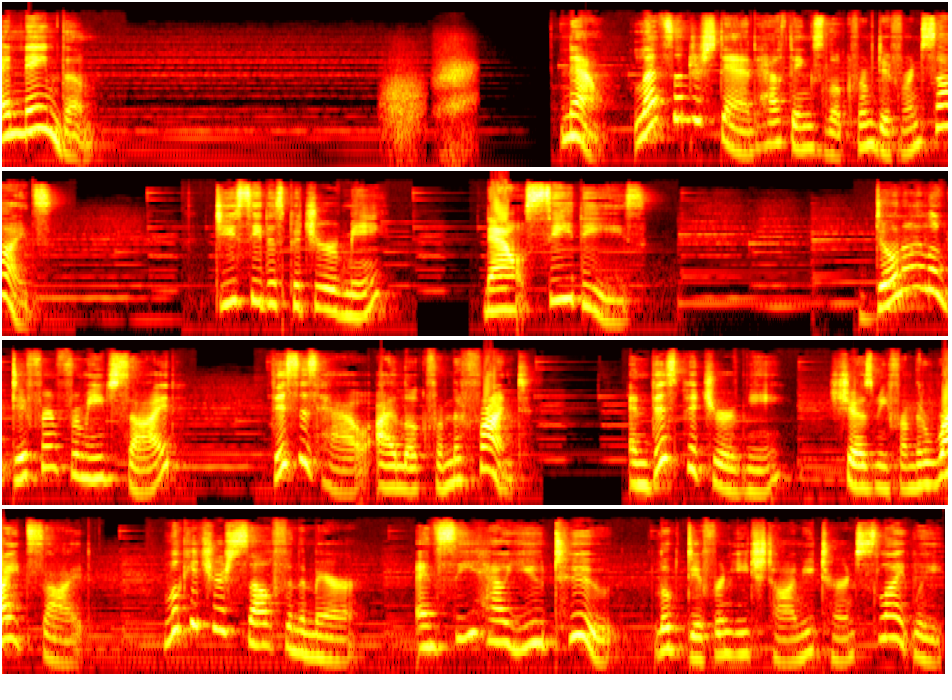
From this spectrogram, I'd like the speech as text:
and name them. Now, let's understand how things look from different sides. Do you see this picture of me? Now, see these. Don't I look different from each side? This is how I look from the front. And this picture of me shows me from the right side. Look at yourself in the mirror and see how you too look different each time you turn slightly.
